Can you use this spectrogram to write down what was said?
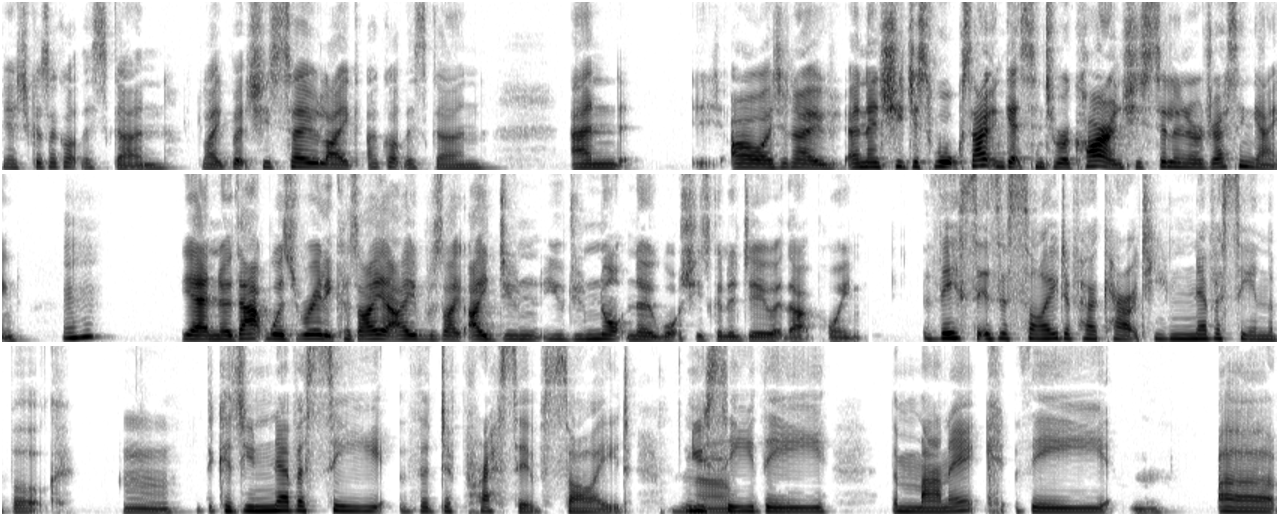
Yeah, she goes, I got this gun. Like, but she's so like, I've got this gun. And oh, I don't know. And then she just walks out and gets into her car and she's still in her dressing gown. Mhm. Yeah, no, that was really because I, I was like, I do, you do not know what she's going to do at that point. This is a side of her character you never see in the book Mm, because you never see the depressive side. You see the the manic, the Mm. uh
